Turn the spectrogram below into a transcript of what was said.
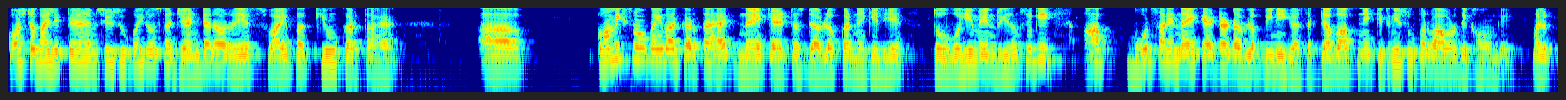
कॉस्ट भाई लिखते हैं एम एमसीयू सुपर हीरोज का जेंडर और रेस स्वाइप क्यों करता है? कॉमिक्स में वो कई बार करता है नए कैरेक्टर्स डेवलप करने के लिए। तो वही मेन रीज़न क्योंकि आप बहुत सारे नए कैरेक्टर डेवलप भी नहीं कर सकते। अब आपने कितनी सुपर पावर दिखाओगे? मतलब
